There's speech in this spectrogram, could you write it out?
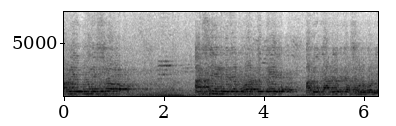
আমি উনিশশো আশি ইংরেজের পর থেকে আমি গান লেখা শুরু করি।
